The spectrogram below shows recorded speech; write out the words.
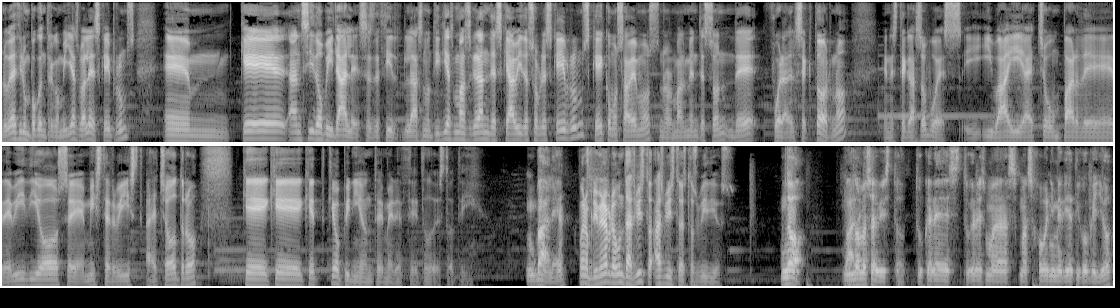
Lo voy a decir un poco entre comillas, ¿vale? Escape rooms. em, que han sido virales. Es decir, las noticias más grandes que ha habido sobre escape rooms, que como sabemos, normalmente son de fuera del sector, ¿no? En este caso, pues, Ibai ha hecho un par de, de vídeos, eh, MrBeast ha hecho otro. ¿Qué, qué, qué, qué opinión te merece todo esto a ti? Vale. Bueno, primera pregunta, ¿has visto, has visto estos vídeos? No, Vale. no los he visto. Tú que eres, tú que eres más, más joven y mediático que yo,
